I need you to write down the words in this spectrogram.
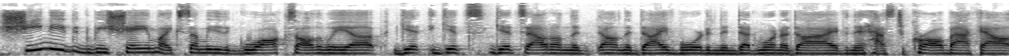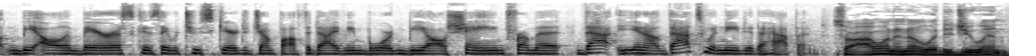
She needed to be shamed like somebody that walks all the way up, get, gets gets out on the on the dive board and then doesn't want to dive and then has to crawl back out and be all embarrassed because they were too scared to jump off the diving board and be all shamed from it. That you know, that's what needed to happen. So I want to know what did you win?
